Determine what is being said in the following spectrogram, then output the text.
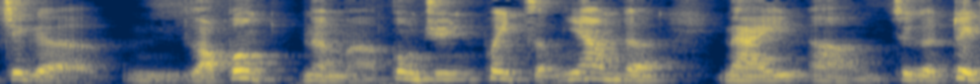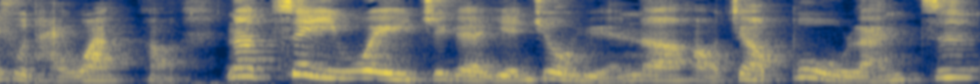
这个嗯，老共，那么共军会怎么样的来呃，这个对付台湾？哈，那这一位这个研究员呢，哈，叫布兰兹，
